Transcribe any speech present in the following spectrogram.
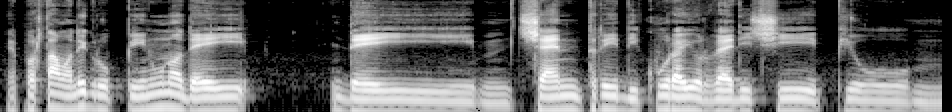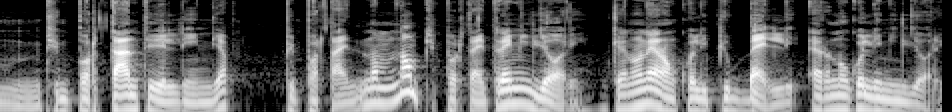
e portavamo dei gruppi in uno dei, dei mm, centri di cura ayurvedici più, mm, più importanti dell'India più importanti, non, non più importanti, tra i migliori, che non erano quelli più belli, erano quelli migliori.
